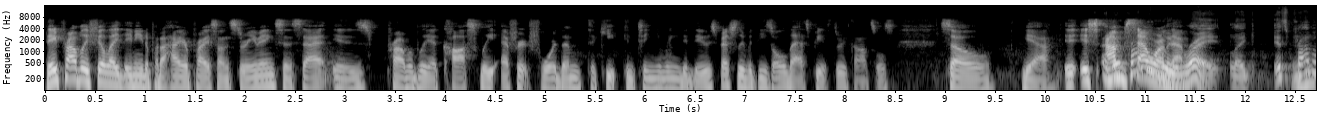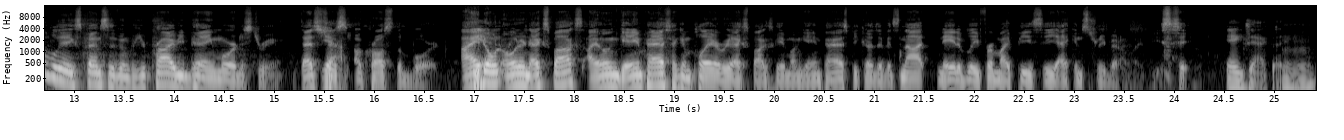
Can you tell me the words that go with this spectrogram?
They probably feel like they need to put a higher price on streaming since that is probably a costly effort for them to keep continuing to do, especially with these old ass PS3 consoles. So yeah, it, it's And I'm sour on that. Right. Like it's Mhm. probably expensive and you probably be paying more to stream. That's Yeah. just across the board. I Yeah. don't own an Xbox. I own Game Pass. I can play every Xbox game on Game Pass because if it's not natively for my PC, I can stream it on my PC. Exactly. Mhm.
